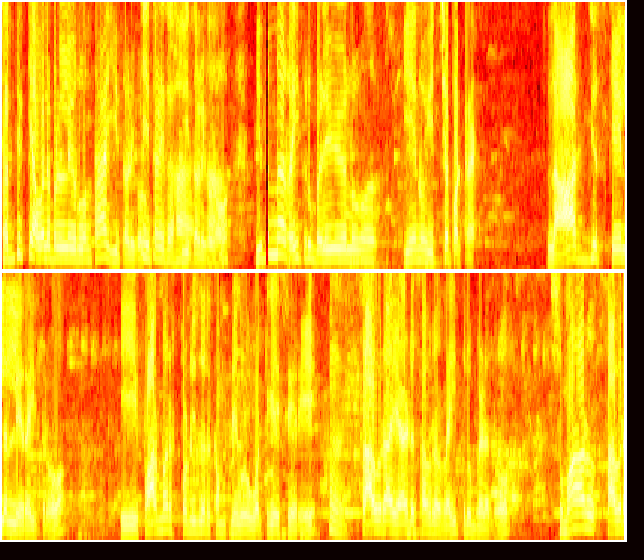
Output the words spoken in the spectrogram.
ಸದ್ಯಕ್ಕೆ ಅವೈಲೇಬಲ್ ಇರುವಂತಹ ಈ ತಳಿಗಳು. ಈ ತಳಿಗಳು. ಇದನ್ನ ರೈತರು ಬೆಳೆಯಲು ಏನು ಇಚ್ಛೆ ಪಟ್ರೆ ಲಾರ್ಜ್ ಸ್ಕೇಲ್ ಅಲ್ಲಿ ರೈತರು ಈ ಫಾರ್ಮರ್ ಪ್ರೊಡ್ಯೂಸರ್ ಕಂಪ್ನಿಗಳು ಒಟ್ಟಿಗೆ ಸೇರಿ ಸಾವಿರ ಎರಡು ಸಾವಿರ ರೈತರು ಬೆಳೆದು ಸುಮಾರು ಸಾವಿರ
